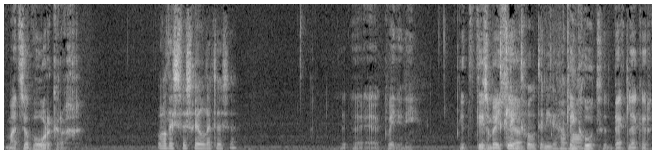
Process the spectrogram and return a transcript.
Maar het is ook horkerig. Wat is het verschil daartussen? Eh, ik weet het niet. Het, het is een beetje... Klinkt goed in ieder geval. Klinkt goed, het bekt lekker.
